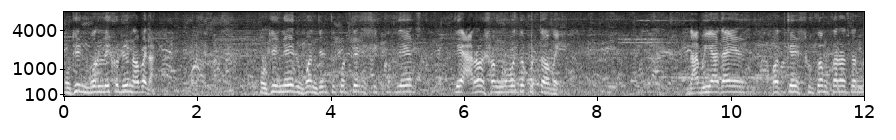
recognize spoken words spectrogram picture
কঠিন বললেই কঠিন হবে না। কঠিনে রূপান্তরিত করতে শিক্ষকদেরকে আরও সংঘবদ্ধ করতে হবে। দাবি আদায়ের পথকে সুগম করার জন্য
